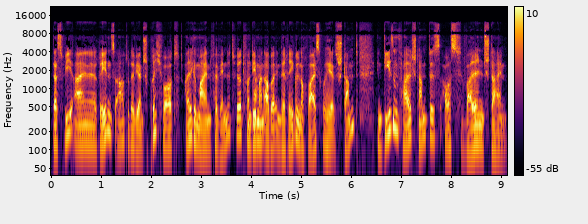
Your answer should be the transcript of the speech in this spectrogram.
das wie eine Redensart oder wie ein Sprichwort allgemein verwendet wird, von dem man aber in der Regel noch weiß, woher es stammt. In diesem Fall stammt es aus Wallenstein.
